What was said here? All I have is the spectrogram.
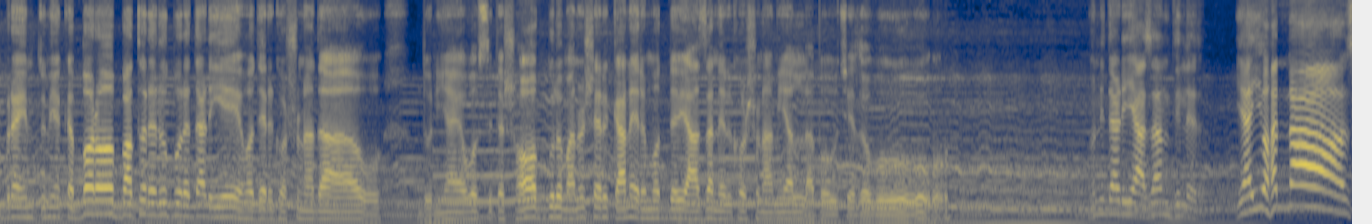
ইব্রাহিম, তুমি একটা বড় পাথরের উপরে দাঁড়িয়ে হজের ঘোষণা দাও। দুনিয়ায় অবস্থিত সবগুলো মানুষের কানের মধ্যে আজানের ঘোষণা আমি আল্লাহ পৌঁছে দেব। উনি দাঁড়িয়ে আজান দিলেন, ইয়া ইউহান্নাস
